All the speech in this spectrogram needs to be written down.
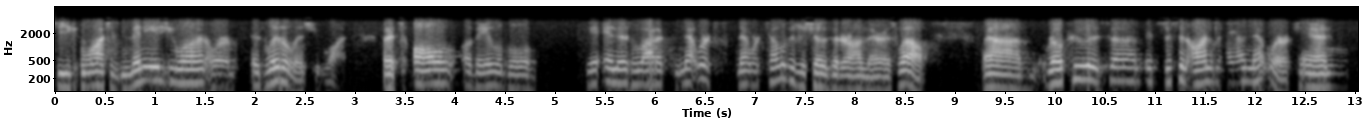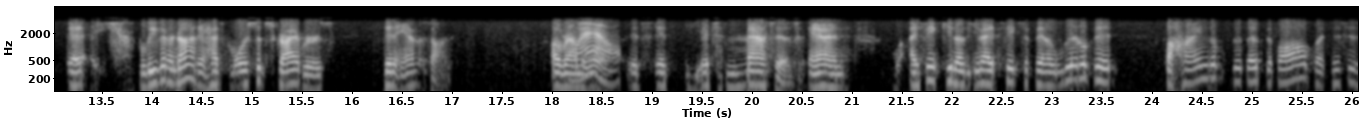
So you can watch as many as you want or as little as you want. But it's all available and there's a lot of network network television shows that are on there as well. Um, Roku is uh, it's just an on-demand network, and it, believe it or not, it has more subscribers than Amazon around wow. the world. It's it's it's massive, and I think you know the United States have been a little bit behind the, the the ball, but this has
